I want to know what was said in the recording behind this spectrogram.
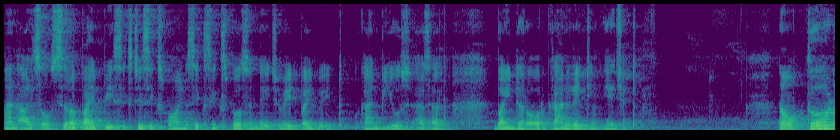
and also syrup IP 66.66 percentage weight by weight can be used as a binder or granulating agent. Now third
